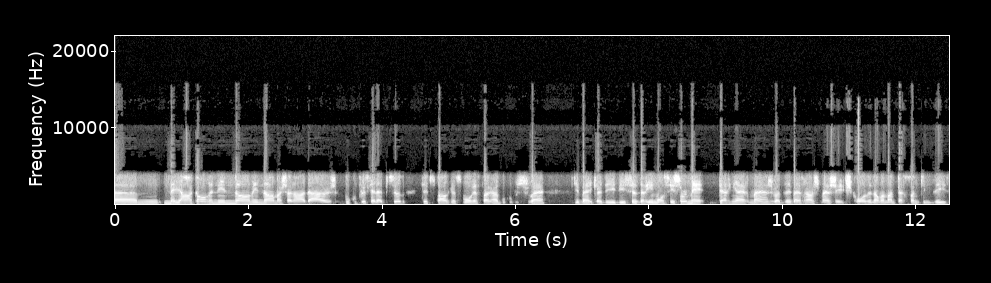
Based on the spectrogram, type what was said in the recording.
Euh, mais il y a encore un énorme, énorme achalandage, beaucoup plus qu'à l'habitude. Tu sais, tu parles que tu vas au restaurant beaucoup plus souvent ben, que des, des six derniers mois, c'est sûr. Mais dernièrement, je vais te dire, ben franchement, j'ai croisé énormément de personnes qui me disent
